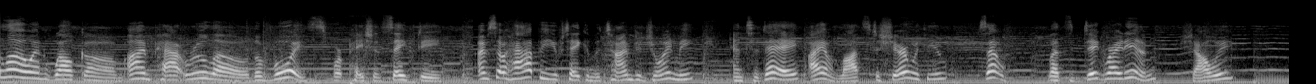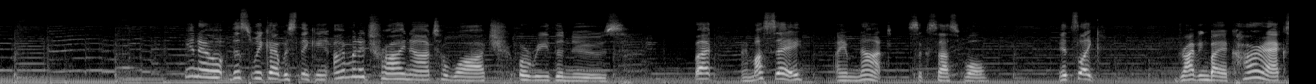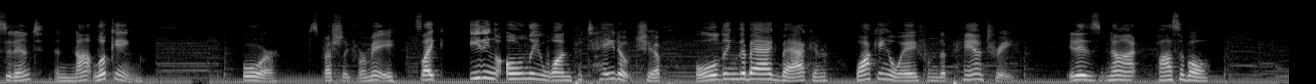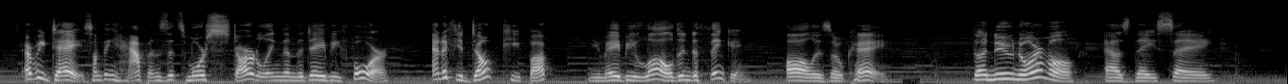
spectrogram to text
Hello and welcome. I'm Pat Rouleau, the voice for patient safety. I'm so happy you've taken the time to join me, and today I have lots to share with you. So let's dig right in, shall we? You know, this week I was thinking I'm going to try not to watch or read the news. But I must say, I am not successful. It's like driving by a car accident and not looking. Or especially for me, it's like eating only one potato chip, folding the bag back, and walking away from the pantry. It is not possible. Every day, something happens that's more startling than the day before, and if you don't keep up, you may be lulled into thinking all is okay. The new normal, as they say.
